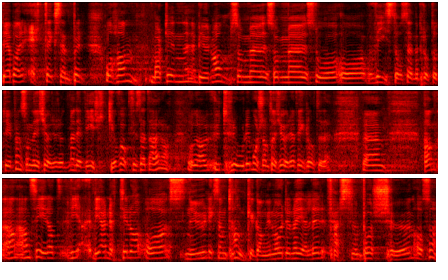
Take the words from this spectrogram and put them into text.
Det er bare ett eksempel. Og han, Martin Bjurman, som, som sto og og viste oss denne prototypen som de kjører rundt med. Det virker jo faktisk, dette her. Da. Og det var utrolig morsomt å kjøre. Jeg fikk lov til det. Um, han, han, han, sier at vi, vi, er nødt til å, å snu liksom, tankegangen vår når det gjelder ferdselen på sjøen også.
